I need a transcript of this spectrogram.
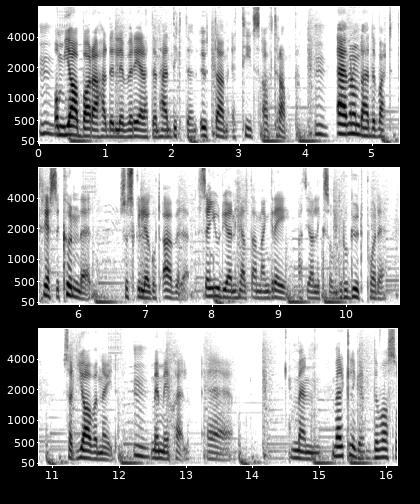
Mm. om jag bara hade levererat den här dikten utan ett tidsavtramp. Mm. Även om det hade varit tre sekunder så skulle jag gått över den. Sen gjorde jag en helt annan grej, att jag liksom drog ut på det. Så att jag var nöjd Mm. med mig själv. Eh, men verkligen, det var så.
